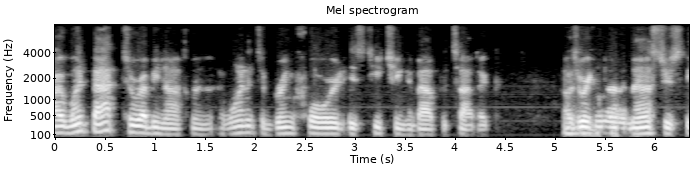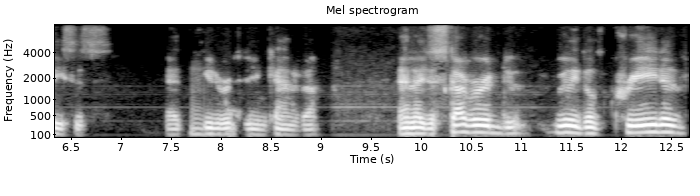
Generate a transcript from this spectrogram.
I went back to Rabbi Nachman. I wanted to bring forward his teaching about the tzaddik. I was Mhm. working on a master's thesis at Hmm. university in Canada, and I discovered really the creative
